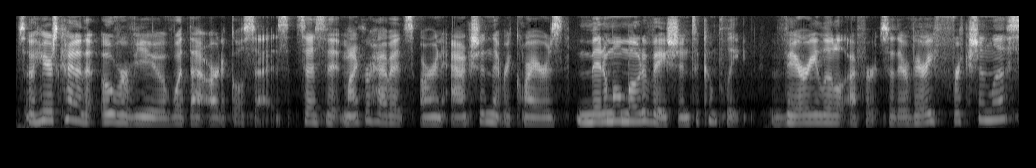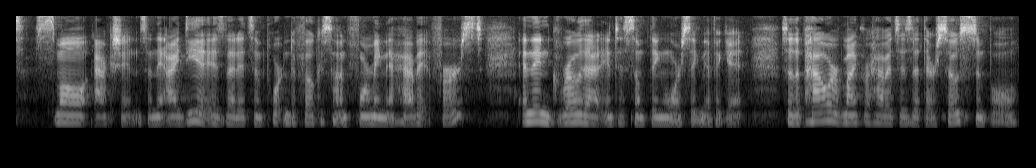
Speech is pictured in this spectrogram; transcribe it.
So here's kind of the overview of what that article says. It says that micro habits are an action that requires minimal motivation to complete very little effort. So they're very frictionless, small actions. And the idea is that it's important to focus on forming the habit first and then grow that into something more significant. So the power of micro habits is that they're so simple,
